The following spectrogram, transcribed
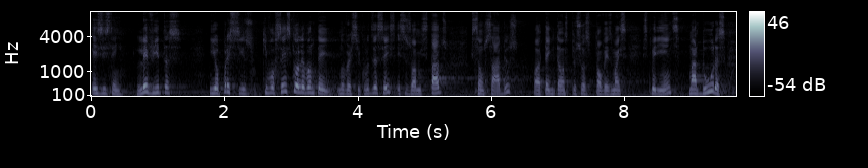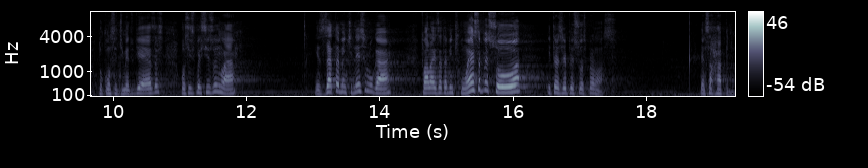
existem levitas, e eu preciso que vocês que eu levantei no versículo 16, esses homens citados, que são sábios, ou até então as pessoas talvez mais experientes, maduras no consentimento de Esdras, vocês precisam ir lá, exatamente nesse lugar, falar exatamente com essa pessoa, e trazer pessoas para nós. Pensar rápido.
